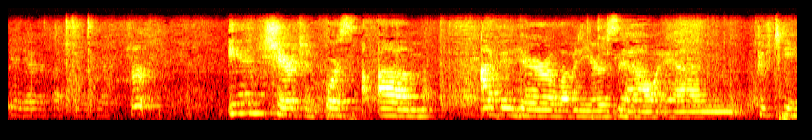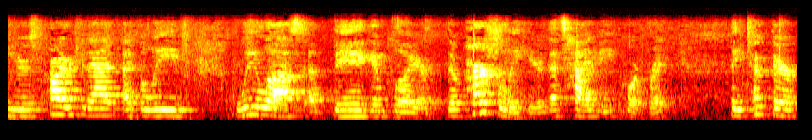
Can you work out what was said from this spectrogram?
Any other questions? Sure. In Chariton, of course, um, I've been here 11 years now, and 15 years prior to that, I believe, we lost a big employer. They're partially here, that's Hy-Vee corporate. They took their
